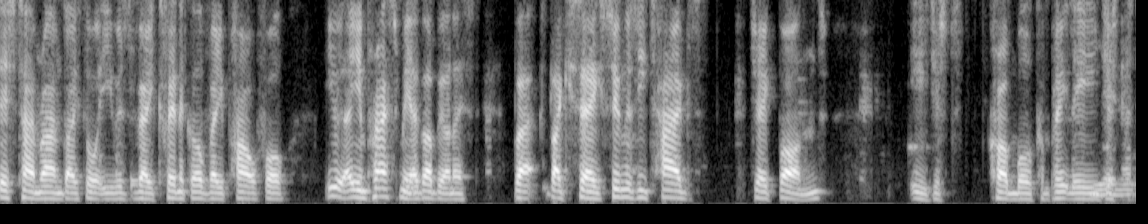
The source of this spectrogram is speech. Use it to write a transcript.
This time around, I thought he was very clinical, very powerful. He, he impressed me. I got to be honest. But like you say, as soon as he tags Jake Bond, he just crumbled completely. He yeah. just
